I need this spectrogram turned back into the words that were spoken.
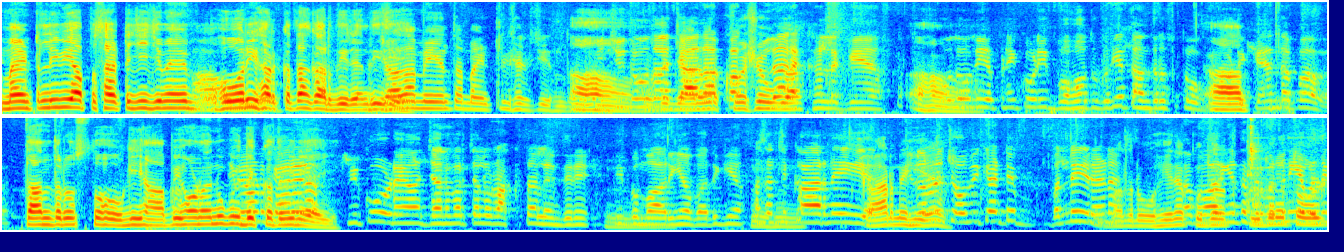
ਮੈਂਟਲੀ ਵੀ ਅਪਸੈਟ ਜੀ ਜਿਵੇਂ ਹੋਰ ਹੀ ਹਰਕਤਾਂ ਕਰਦੀ ਰਹਿੰਦੀ ਸੀ। ਜ਼ਿਆਦਾ ਮੇਨ ਤਾਂ ਮੈਂਟਲੀ ਸੱਚੀ ਹੁੰਦਾ ਹਾਂ। ਜਦੋਂ ਦਾ ਜ਼ਿਆਦਾ ਖੁਸ਼ ਹੋਊਗਾ। ਰੱਖਣ ਲੱਗੇ ਆ ਉਦੋਂ ਦੀ ਆਪਣੀ ਘੋੜੀ ਬਹੁਤ ਵਧੀਆ ਤੰਦਰੁਸਤ ਹੋ ਗਈ ਕਹਿਣ ਦਾ ਭਾਵ ਹੈ। ਤੰਦਰੁਸਤ ਹੋ ਗਈ ਹਾਂ ਵੀ ਹੁਣ ਇਹਨੂੰ ਕੋਈ ਦਿੱਕਤ ਵੀ ਨਹੀਂ ਆਈ। ਵੀ ਘੋੜਿਆਂ ਜਾਨਵਰ ਚਲੋ ਰੱਖ ਤਾਂ ਲੈਂਦੇ ਨੇ ਵੀ ਬਿਮਾਰੀਆਂ ਵੱਧ ਗਈਆਂ। ਅਸਲ 'ਚ ਕਾਰਨ ਇਹ ਹੈ ਕਾਰਨ ਇਹੀ ਜਦੋਂ ਉਹਨੇ 24 ਘੰਟੇ ਬੰਨੇ ਹੀ ਰਹਿਣਾ ਮਤਲਬ ਉਹੀ ਨਾ ਤਾਂ ਕੁਦਰਤ ਬਿਮਾਰੀਆਂ ਤਾਂ ਫਿਰ ਕੁਦਰਤ ਤੋਂ ਉਲਟ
